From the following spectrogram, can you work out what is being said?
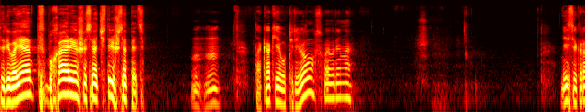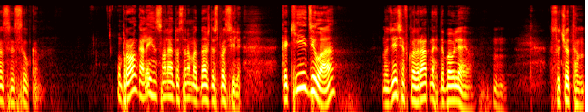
Риваят Бухари 64-65. Угу. Так, как я его перевел в свое время? Здесь как раз и ссылка. У пророка, алейхиссалату однажды спросили, какие дела, но здесь я в квадратных добавляю, с учетом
